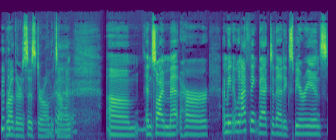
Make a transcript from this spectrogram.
brother and sister all the time. Um, and so I met her. I mean, when I think back to that experience,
